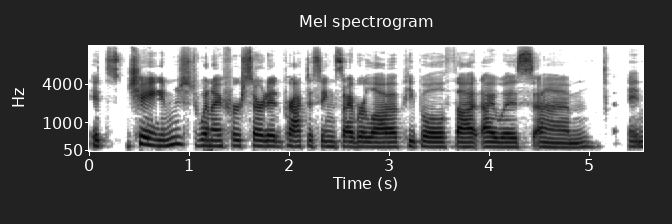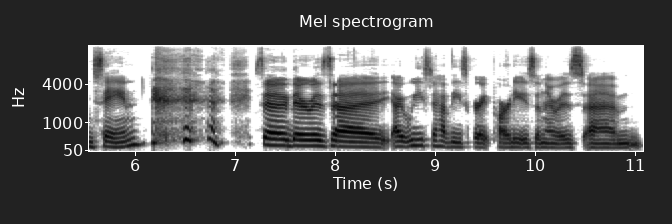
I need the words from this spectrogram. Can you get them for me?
it's changed. When I first started practicing cyber law, people thought I was um, insane. so there was uh, I, we used to have these great parties, and there was um,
